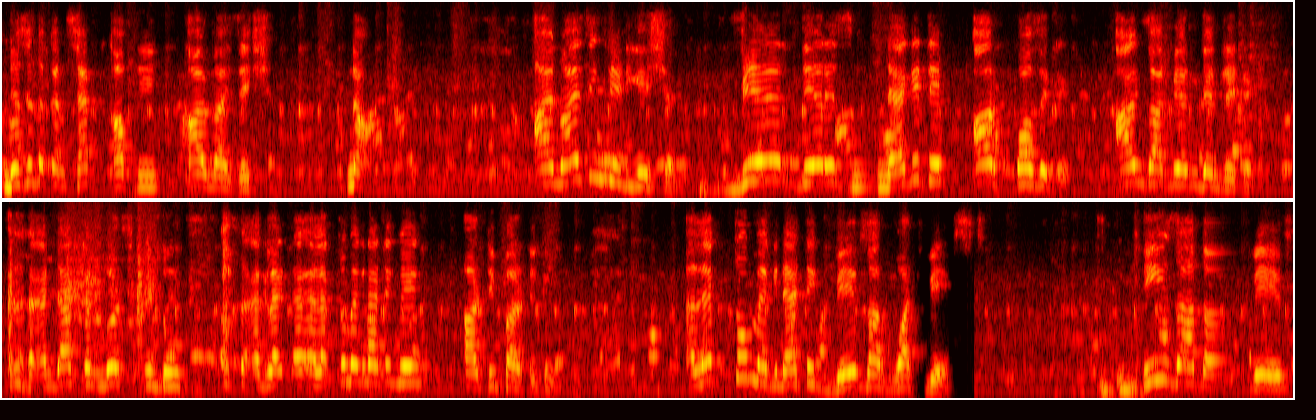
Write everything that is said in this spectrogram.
This is the concept of the ionization. Now, ionizing radiation where there is negative or positive ions are being generated and that converts into electromagnetic wave or particular. Electromagnetic waves are what waves? These are the waves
